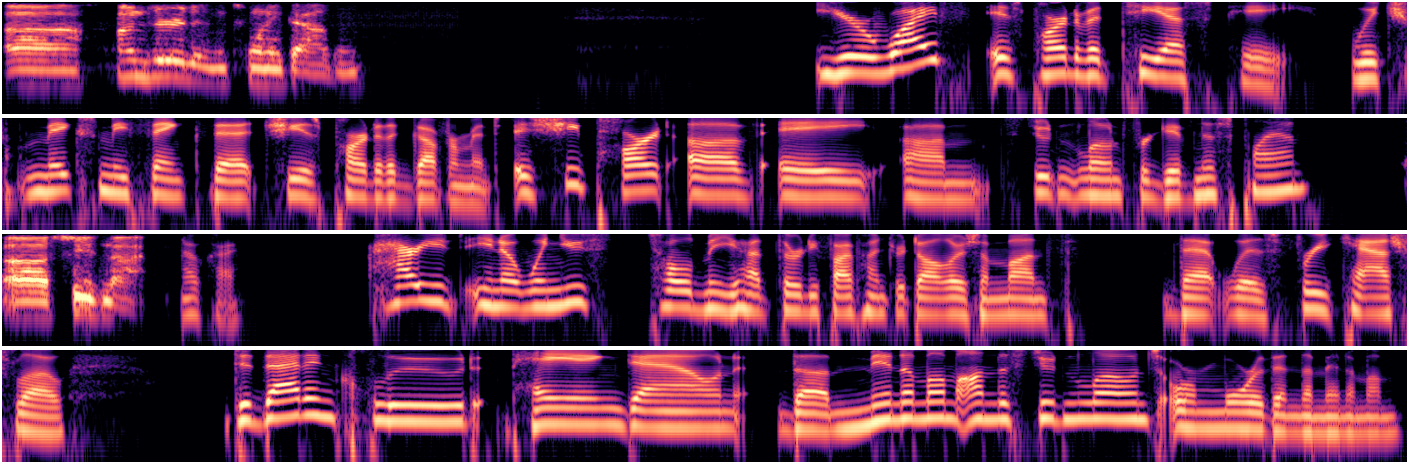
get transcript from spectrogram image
Uh, 120,000. Your wife is part of a TSP, which makes me think that she is part of the government. Is she part of a um, student loan forgiveness plan? Uh, she's not. Okay. How are you, you know, when you told me you had $3,500 a month that was free cash flow, did that include paying down the minimum on the student loans or more than the minimum?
